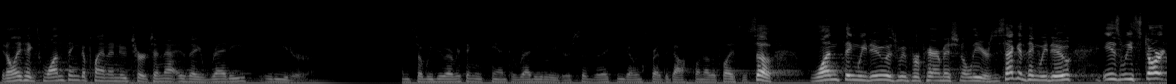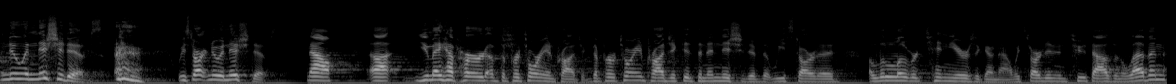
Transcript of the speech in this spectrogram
It only takes one thing to plant a new church, and that is a ready leader. And so we do everything we can to ready leaders so that they can go and spread the gospel in other places. So, one thing we do is we prepare missional leaders. The second thing we do is we start new initiatives. we start new initiatives. Now, uh, you may have heard of the Praetorian Project. The Praetorian Project is an initiative that we started a little over 10 years ago now. We started in 2011.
